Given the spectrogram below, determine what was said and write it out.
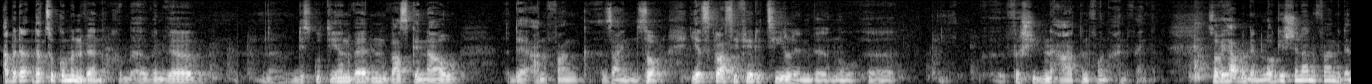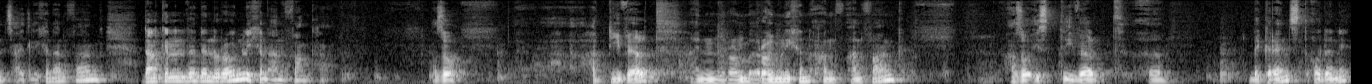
Aber da, dazu kommen wir noch, wenn wir äh, diskutieren werden, was genau der Anfang sein soll. Jetzt klassifizieren wir nur äh, verschiedene Arten von Anfängen. So, wir haben den logischen Anfang, den zeitlichen Anfang, dann können wir den räumlichen Anfang haben. Also hat die Welt einen räumlichen Anfang? Also ist die Welt äh, begrenzt oder nicht?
